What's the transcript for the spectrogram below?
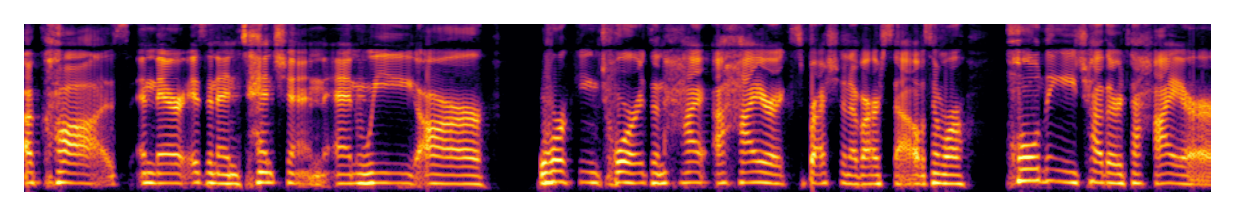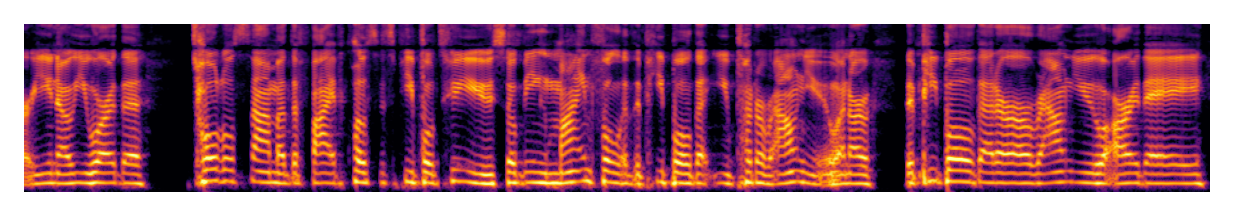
a cause and there is an intention, and we are working towards an high, a higher expression of ourselves, and we're holding each other to higher. You know, you are the total sum of the five closest people to you. So being mindful of the people that you put around you, and are the people that are around you are they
